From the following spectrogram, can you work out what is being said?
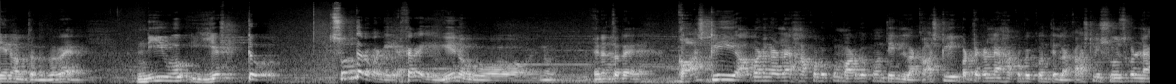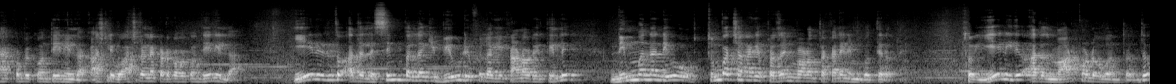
ಏನು ಅಂತಂದರೆ, ನೀವು ಎಷ್ಟು ಸುಂದರವಾಗಿ, ಯಾಕಂದರೆ ಏನು ಏನು ಏನಂತಾರೆ ಕಾಸ್ಟ್ಲಿ ಆಭರಣಗಳನ್ನೇ ಹಾಕೋಬೇಕು, ಮಾಡಬೇಕು ಅಂತ ಏನಿಲ್ಲ. ಕಾಸ್ಟ್ಲಿ ಬಟ್ಟೆಗಳನ್ನೇ ಹಾಕೋಬೇಕು ಅಂತಿಲ್ಲ ಕಾಸ್ಟ್ಲಿ ಶೂಸ್ಗಳನ್ನೇ ಹಾಕೋಬೇಕು ಅಂತ ಏನಿಲ್ಲ. ಕಾಸ್ಟ್ಲಿ ವಾಚ್ಗಳನ್ನೇ ಕಟ್ಕೋಬೇಕು ಅಂತ ಏನಿಲ್ಲ. ಏನಿರುತ್ತೋ ಅದರಲ್ಲಿ ಬ್ಯೂಟಿಫುಲ್ ಆಗಿ ಕಾಣೋ ರೀತಿಯಲ್ಲಿ ನಿಮ್ಮನ್ನು ನೀವು ತುಂಬ ಚೆನ್ನಾಗಿ ಪ್ರೆಸೆಂಟ್ ಮಾಡುವಂಥ ಕಲೆ ನಿಮ್ಗೆ ಗೊತ್ತಿರುತ್ತೆ. ಸೊ ಏನಿದೆಯೋ ಅದ್ರಲ್ಲಿ ಮಾಡ್ಕೊಂಡು ಹೋಗುವಂಥದ್ದು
